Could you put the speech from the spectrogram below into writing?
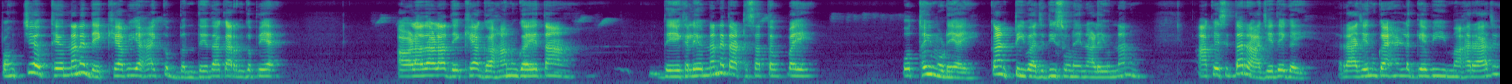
ਪਹੁੰਚੇ ਉੱਥੇ ਉਹਨਾਂ ਨੇ ਦੇਖਿਆ ਵੀ ਆਹ ਇੱਕ ਬੰਦੇ ਦਾ ਕਰੰਗ ਪਿਆ ਆਲਾ ਦਾਲਾ ਦੇਖਿਆ, ਗਾਹਾਂ ਨੂੰ ਗਏ ਤਾਂ ਦੇਖ ਲਏ ਉਹਨਾਂ ਨੇ ਤਾਂ 8-7 ਪਏ। ਉੱਥੇ ਹੀ ਮੁੜ ਆਏ। ਘੰਟੀ ਵੱਜਦੀ ਸੁਣੇ ਨਾਲੇ ਉਹਨਾਂ ਨੂੰ। ਆ ਕੇ ਸਿੱਧਾ ਰਾਜੇ ਦੇ ਗਏ। ਰਾਜੇ ਨੂੰ ਕਹਿਣ ਲੱਗੇ ਵੀ ਮਹਾਰਾਜ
